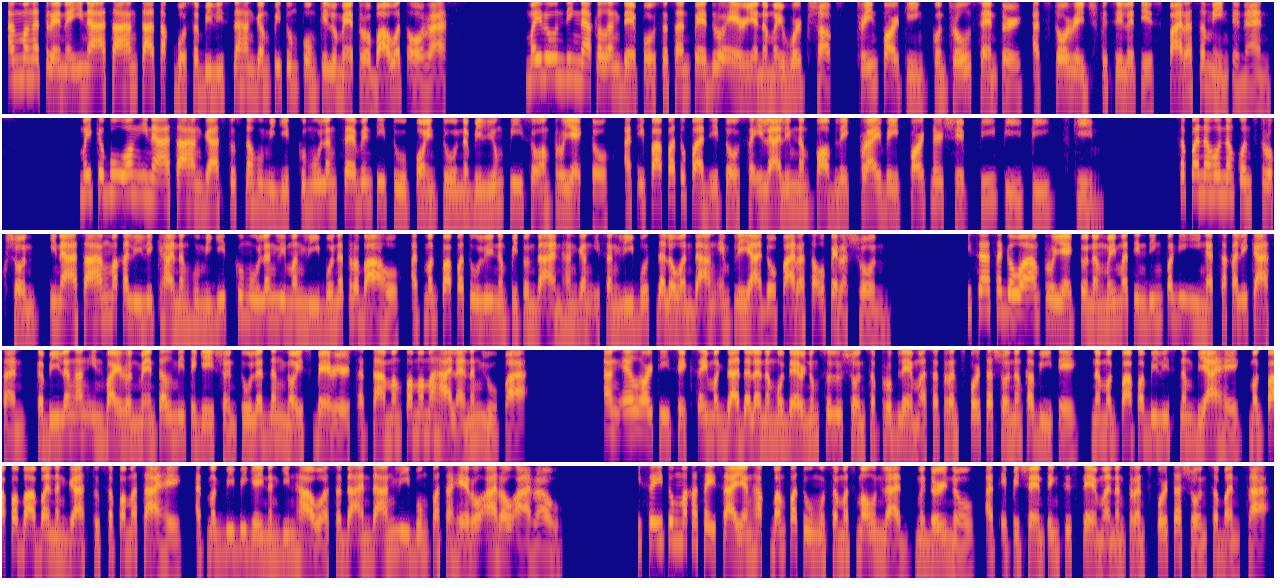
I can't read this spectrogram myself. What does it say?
Ang mga tren ay inaasahang tatakbo sa bilis na hanggang 70 kilometro bawat oras. Mayroon ding nakal ang depo sa San Pedro area na may workshops, train parking, control center, at storage facilities para sa maintenance. May kabuuang inaasahang gastos na humigit kumulang 72.2 na bilyong piso ang proyekto, at ipapatupad ito sa ilalim ng Public-Private Partnership PPP scheme. Sa panahon ng konstruksyon, inaasahang makalilikha ng humigit kumulang 5,000 na trabaho, at magpapatuloy ng 700 hanggang 1,200 empleyado para sa operasyon. Isasagawa ang proyekto ng may matinding pag-iingat sa kalikasan, kabilang ang environmental mitigation tulad ng noise barriers at tamang pamamahala ng lupa. Ang LRT6 ay magdadala ng modernong solusyon sa problema sa transportasyon ng Cavite, na magpapabilis ng biyahe, magpapababa ng gastos sa pamasahe, at magbibigay ng ginhawa sa daan-daang libong pasahero araw-araw. Isa itong makasaysayang hakbang patungo sa mas maunlad, moderno, at epesyenteng sistema ng transportasyon sa bansa.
